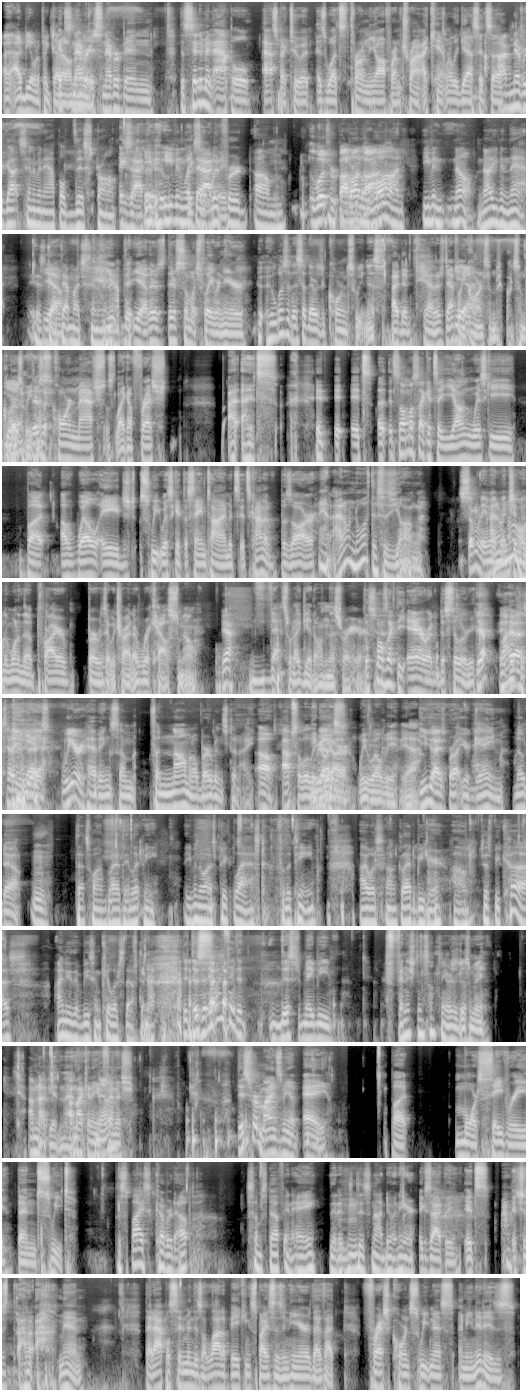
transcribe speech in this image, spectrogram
I, I'd be able to pick that out it's on never it's never been the cinnamon apple aspect to it is what's thrown me off. Where I'm trying, I can't really guess. It's a I've never got cinnamon apple this strong. exactly Even, even with exactly. that Woodford um, Woodford bottle of bond, even no, not even that has Yeah. got that much cinnamon You- apple. th- yeah, there's there's so much flavor in here. Who, who was it that said there was a corn sweetness? I did. Yeah, there's definitely Yeah. corn some some corn Yeah, sweetness. There's a corn mash, like a fresh. I, I it's it, it it's uh, it's almost like it's a young whiskey, but a well aged sweet whiskey at the same time. It's it's kind of bizarre. Man, I don't know if this is young. Somebody I had don't mentioned know. in the, one of the prior bourbons that we tried a rick house smell. Yeah. That's what I get on this right here. This smells like the air at a distillery. Yep, Well, I it have to tell you Yeah. guys, we are having some phenomenal bourbons tonight. Oh, absolutely. We really are. We will be. Yeah. You guys brought your game, no doubt. That's why I'm glad they let me, even though I was picked last for the team, I was uh, glad to be here uh, just because I knew there'd be some killer stuff tonight. Does, does anybody think that this may be finished in something, or is it just me? I'm not getting that. I'm not getting No? a finish. This reminds me of A, but more savory than sweet. The spice covered up some stuff in A that it's, Mhm. it's not doing here. Exactly. It's it's just I don't, ah, man. That apple cinnamon. There's a lot of baking spices in here. That that fresh corn sweetness. I mean, it is.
